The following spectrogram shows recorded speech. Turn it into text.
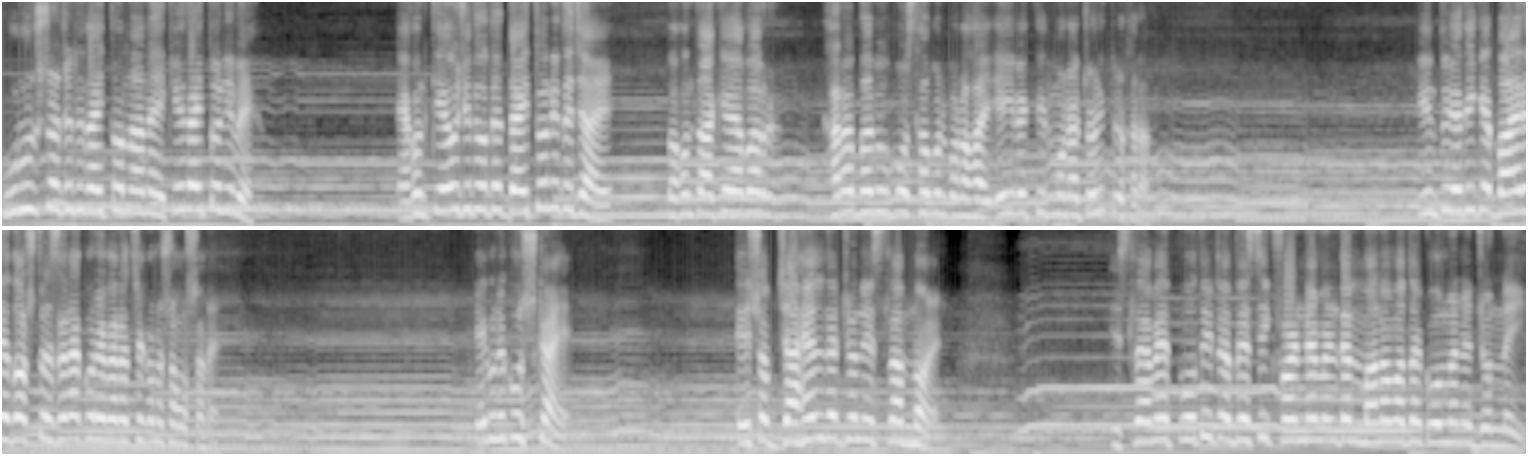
পুরুষরা যদি দায়িত্ব না নেয়, কে দায়িত্ব নিবে? এখন কেউ যদি ওদের দায়িত্ব নিতে যায় তখন তাকে আবার খারাপভাবে উপস্থাপন করা হয়। এই ব্যক্তির মনে চরিত্র খারাপ। কিন্তু এদিকে বাইরে দশটা জেনা করে বেড়াচ্ছে, কোনো সমস্যা নেই। এগুলো কুস্কায়। এইসব জাহেলদের জন্য ইসলাম নয়। ইসলামের প্রতিটা বেসিক ফান্ডামেন্টাল মানবতা কল্যাণের জন্যই।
